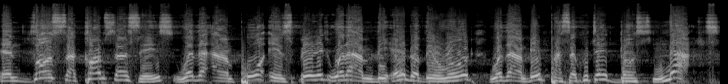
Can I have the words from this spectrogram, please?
And those circumstances, whether I'm poor in spirit, whether I'm the end of the road, whether I'm being persecuted, does not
